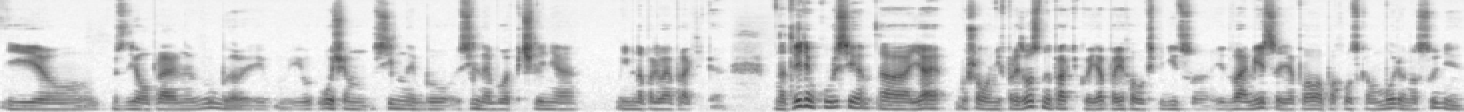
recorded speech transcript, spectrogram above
и сделал правильный выбор. И, и очень сильное было, сильное было впечатление именно полевая практика. На третьем курсе а, я ушел не в производственную практику, я поехал в экспедицию. И два месяца я плавал по Охотскому морю на судне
